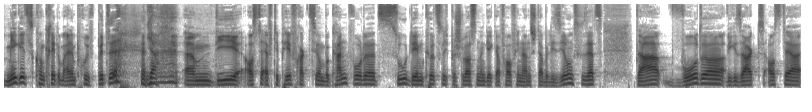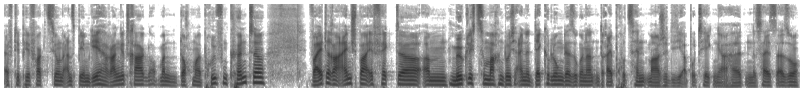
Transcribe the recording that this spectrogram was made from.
Mir geht's konkret um eine Prüfbitte, ja. ähm, die aus der FDP-Fraktion bekannt wurde zu dem kürzlich beschlossenen GKV-Finanzstabilisierungsgesetz. Da wurde, wie gesagt, aus der FDP-Fraktion ans BMG herangetragen, ob man doch mal prüfen könnte, weitere Einspareffekte ähm, möglich zu machen durch eine Deckelung der sogenannten 3%-Marge, die die Apotheken erhalten. Das heißt also,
